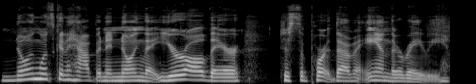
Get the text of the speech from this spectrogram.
knowing what's going to happen and knowing that you're all there to support them and their baby.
